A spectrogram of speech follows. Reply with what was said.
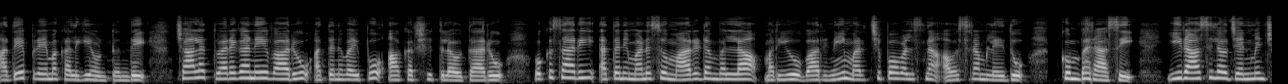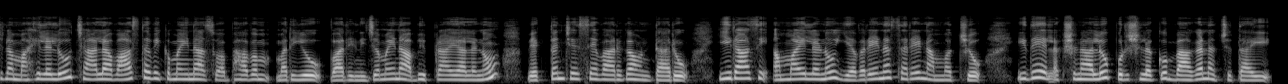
అదే ప్రేమ కలిగి ఉంటుంది. చాలా త్వరగానే వారు అతని వైపు ఆకర్షితులవుతారు. ఒకసారి అతని మనసు మారడం వల్ల మరియు వారిని మర్చిపోవలసిన అవసరం లేదు. కుంభరాశి. ఈ రాశిలో జన్మించిన మహిళలు చాలా వాస్తవికమైన స్వభావం మరియు వారి నిజమైన అభిప్రాయాలను వ్యక్తం చేసేవారుగా ఉంటారు. ఈ రాశి అమ్మాయిలను ఎవరైనా సరే నమ్మొచ్చు. ఇదే లక్షణాలు పురుషులకు బాగా నచ్చుతాయి.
